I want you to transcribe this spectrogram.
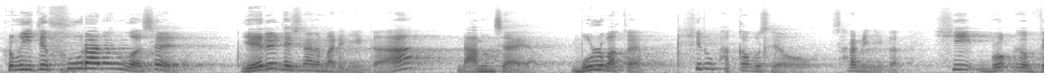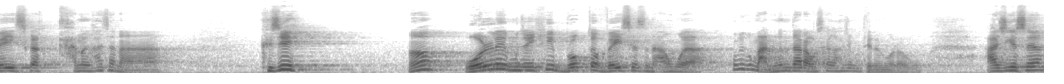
그러면 이때 who라는 것을 얘를 대신하는 말이니까 남자예요. 뭘로 바꿔요? he로 바꿔보세요. 사람이니까. he broke the vase가 가능하잖아. 그지? 어? 원래 문장이 he broke the vase에서 나온 거야. 그럼 이거 맞는다라고 생각하시면 되는 거라고. 아시겠어요?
